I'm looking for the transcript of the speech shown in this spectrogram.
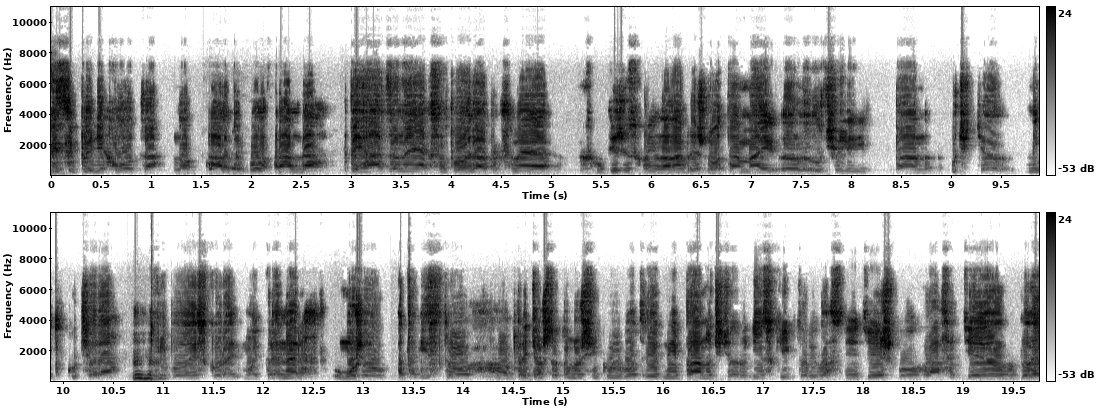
disciplíne chôdca. No, ale to bola pravda. Tie hádzané, jak som povedal, tak sme týždeň chodil na nábrežnú a tam aj uh, učili pán učiteľ Mik Kučera, mm-hmm. ktorý bol neskôr aj môj tréner u mužov. A takisto v 3. 4. ročníku bol triedný pán učiteľ Rudinský, ktorý vlastne tiež bol hlásateľ dlhé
